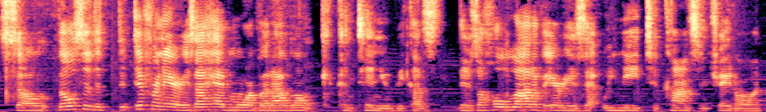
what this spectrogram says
So those are the, the, different areas. I had more, but I won't continue because there's a whole lot of areas that we need to concentrate on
